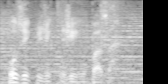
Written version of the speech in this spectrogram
бұл жекпе жектің жеңімпазы.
